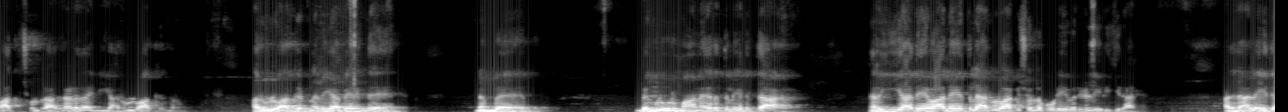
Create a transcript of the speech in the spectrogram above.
வாக்கு சொல்கிறா அதனால தான் இன்றைக்கி அருள் வாக்குங்கிறோம் அருள் வாக்குன்னு நிறையா பேர் இந்த நம்ம பெங்களூர் மாநகரத்தில் எடுத்தால் நிறையா தேவாலயத்தில் அருள்வாக்கு சொல்லக்கூடியவர்கள் இருக்கிறார்கள். அதனால இது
